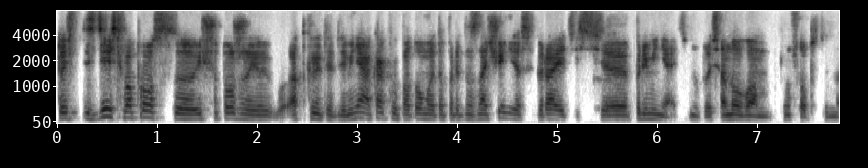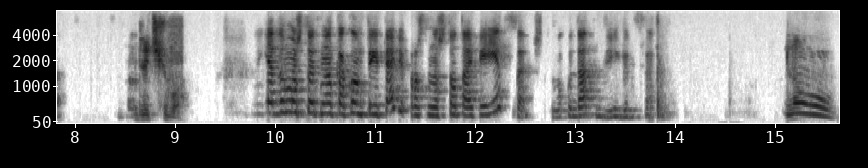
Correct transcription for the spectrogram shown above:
То есть здесь вопрос э, еще тоже открытый для меня, а как вы потом это предназначение собираетесь э, применять? Ну, то есть оно вам, ну, собственно, для чего? Ну, я думаю, что это на каком-то этапе просто на что-то опереться, чтобы куда-то двигаться. Ну,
